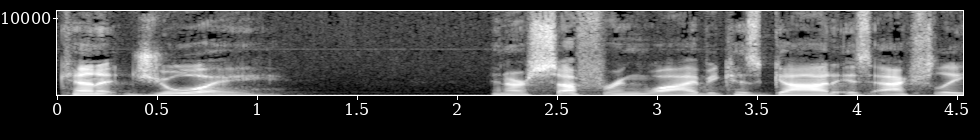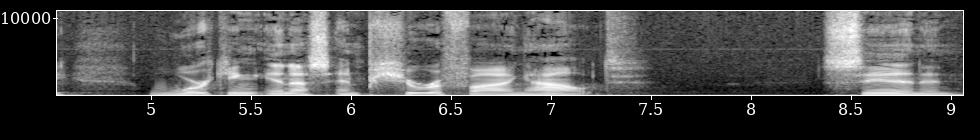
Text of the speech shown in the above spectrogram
count it joy in our suffering. Why? Because God is actually working in us and purifying out sin and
